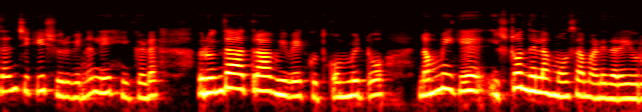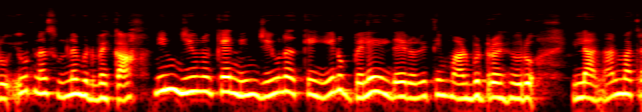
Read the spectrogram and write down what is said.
ಸಂಚಿಕೆ ಶುರುವಿನಲ್ಲಿ ಈ ಕಡೆ ವೃಂದ ಹತ್ರ ವಿವೇಕ್ ಕುತ್ಕೊಂಡ್ಬಿಟ್ಟು ನಮಗೆ ಇಷ್ಟೊಂದೆಲ್ಲ ಮೋಸ ಮಾಡಿದ್ದಾರೆ ಇವರು. ಇವ್ರನ್ನ ಸುಮ್ಮನೆ ಬಿಡಬೇಕಾ? ನಿನ್ನ ಜೀವನಕ್ಕೆ ನಿನ್ನ ಜೀವನಕ್ಕೆ ಏನು ಬೆಲೆ ಇಲ್ಲದೆ ಇರೋ ರೀತಿ ಮಾಡಿಬಿಟ್ರು ಇವರು. ಇಲ್ಲ, ನಾನು ಮಾತ್ರ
